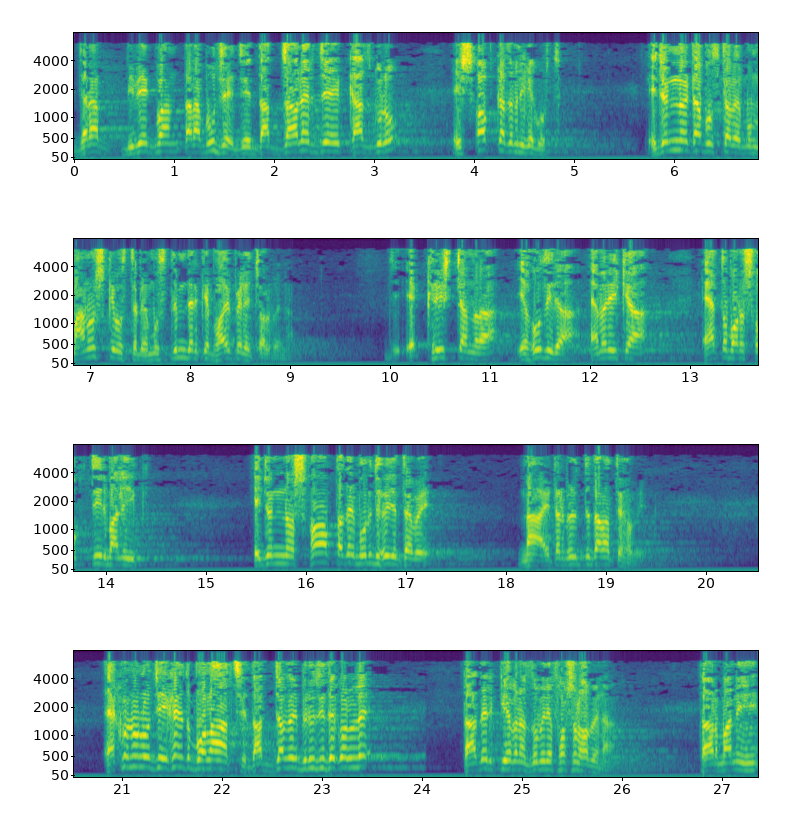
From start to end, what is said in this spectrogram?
যারা বিবেকবান, তারা বুঝে যে দাজ্জালের যে কাজগুলো, এই সব কাজ আমেরিকা করছে। এই জন্য এটা বুঝতে হবে, মানুষকে বুঝতে হবে, মুসলিমদেরকে ভয় পেলে চলবে না। যে খ্রিস্টানরা এহুদিরা আমেরিকা, এত বড় শক্তির মালিক, এজন্য সব তাদের মরিদ হয়ে যেতে হবে। না, এটার বিরুদ্ধে দাঁড়াতে হবে। এখন হলো যে এখানে তো বলা আছে, দাজ্জালের বিরোধিতা করলে তাদের কি হবে না, জমিনে ফসল হবে না। তার মানে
